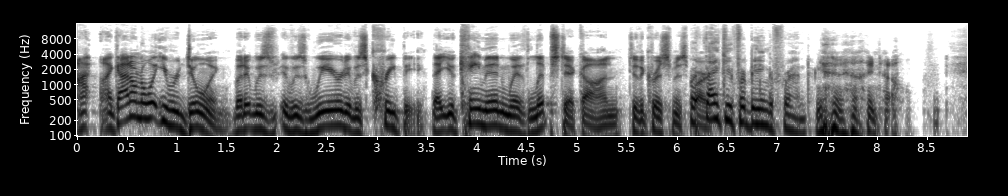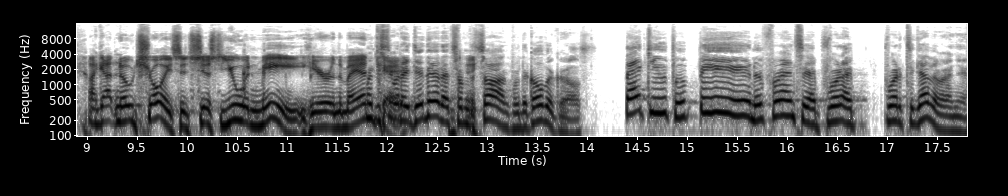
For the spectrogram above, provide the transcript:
I, like I don't know what you were doing, but it was it was weird. It was creepy that you came in with lipstick on to the Christmas party. But thank you for being a friend. I know. I got no choice. It's just you and me here in the man But you see what I did there? That's from the song from the Golden Girls. Thank you for being a friend. See, I brought, I brought it together on you.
